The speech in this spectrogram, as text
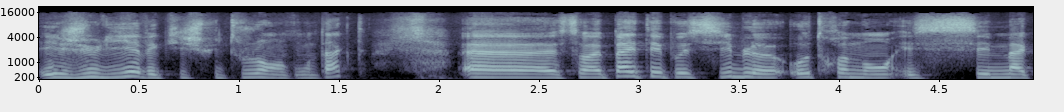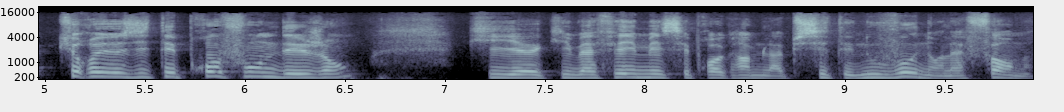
Et Julie, avec qui je suis toujours en contact, ça aurait pas été possible autrement. Et c'est ma curiosité profonde des gens qui, qui m'a fait aimer ces programmes-là. Puis c'était nouveau dans la forme.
